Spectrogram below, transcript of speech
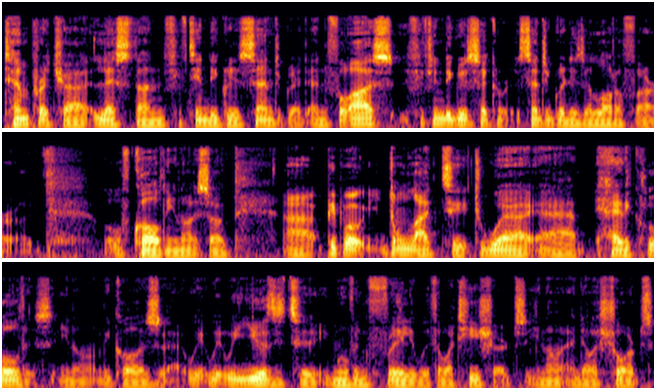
temperature less than 15 degrees centigrade and for us 15 degrees centigrade is a lot of our of cold you know so uh, people don't like to, to wear uh, heavy clothes, you know, because we, we, we use it to moving freely with our t-shirts, you know, and our shorts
